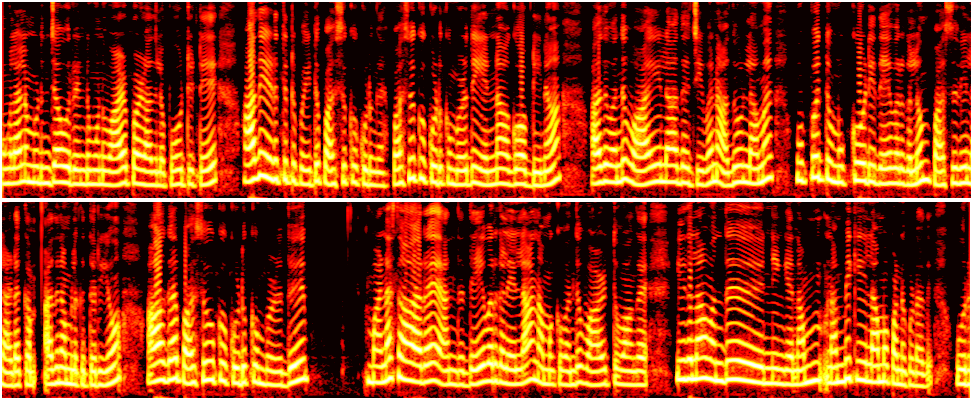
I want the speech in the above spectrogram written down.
உங்களால் முடிஞ்சால் ஒரு ரெண்டு மூணு வாழைப்பழம் அதில் போட்டுட்டு அதை எடுத்துகிட்டு போயிட்டு பசுக்கு கொடுங்க. பசுக்கு கொடுக்கும் பொழுது என்ன ஆகும் அப்படின்னா அது வந்து வாயில்லாத ஜீவன். அதுவும் இல்லாமல் முப்பத்து முக்கோடி தேவர்களும் பசுவில் அடக்கம். அது நம்மளுக்கு தெரியும். ஆக பசுவுக்கு கொடுக்கும் பொழுது மனசார அந்த தேவர்கள் எல்லாம் நமக்கு வந்து வாழ்த்துவாங்க. இதெல்லாம் வந்து நீங்கள் நம் நம்பிக்கை இல்லாமல் பண்ணக்கூடாது. ஒரு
